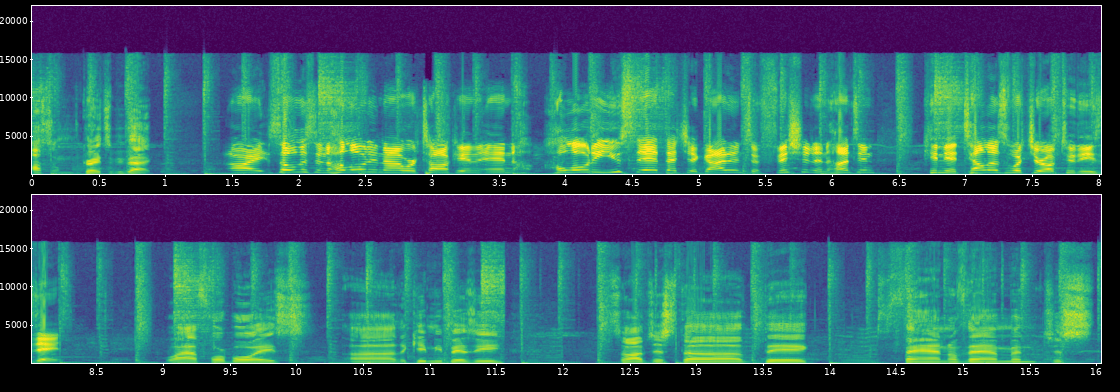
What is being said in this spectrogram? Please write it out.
Awesome. Great to be back. All right, so listen, Haloti and I were talking, and Haloti, you said that you got into fishing and hunting. Can you tell us what you're up to these days? Well, I have four boys. Uh, they keep me busy. So I'm just a big fan of them and just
